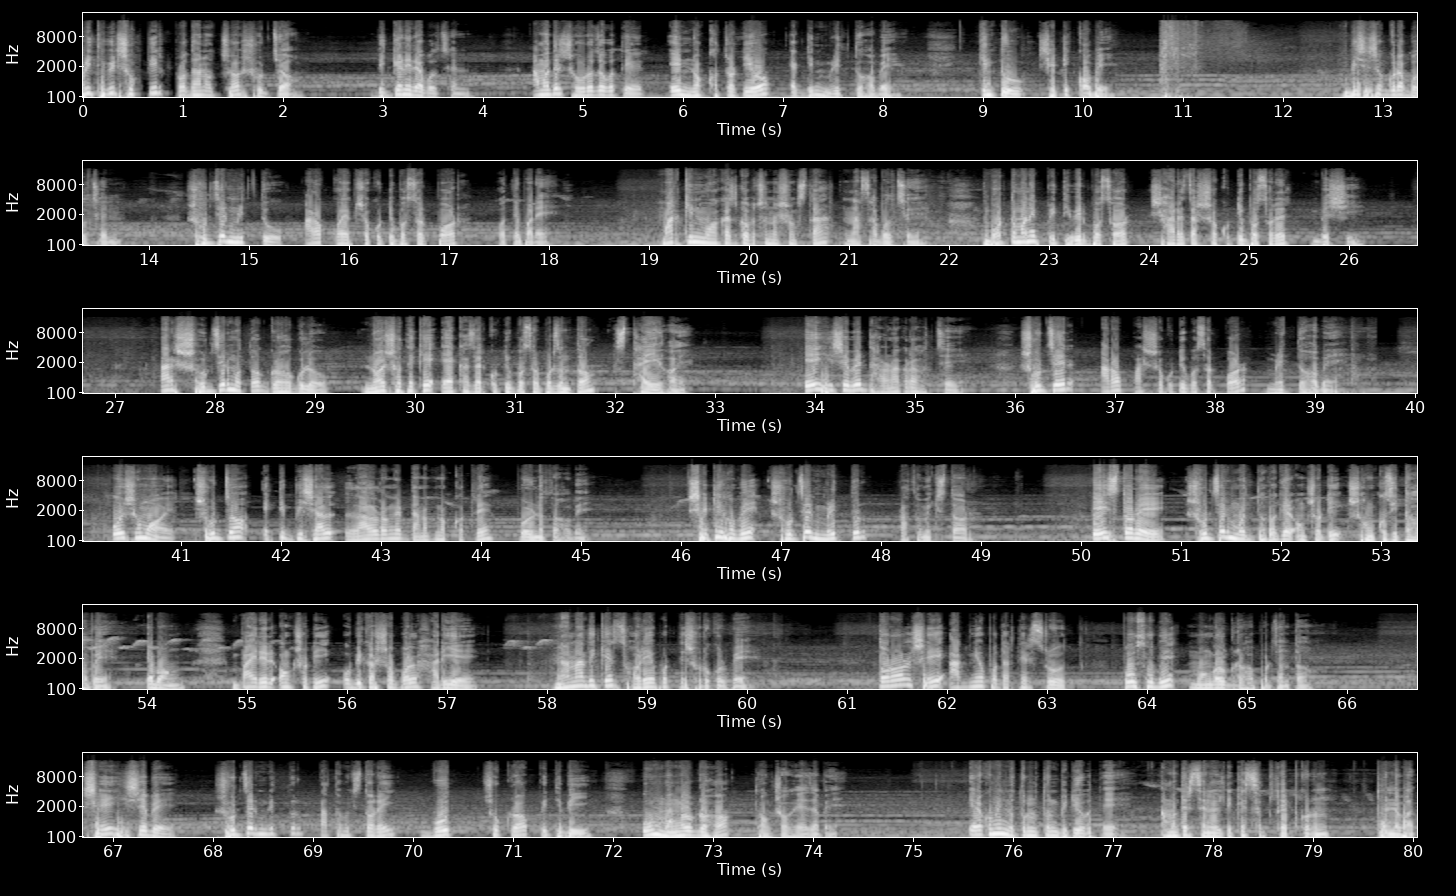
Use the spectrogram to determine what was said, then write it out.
পৃথিবীর শক্তির প্রধান উৎস সূর্য। বিজ্ঞানীরা বলছেন, আমাদের সৌরজগতের এই নক্ষত্রটিও একদিন মৃত্যু হবে। কিন্তু সেটি কবে? বিশেষজ্ঞরা বলছেন, সূর্যের মৃত্যু আরও কয়েকশো কোটি বছর পর হতে পারে। মার্কিন মহাকাশ গবেষণা সংস্থা নাসা বলছে, বর্তমানে পৃথিবীর বছর সাড়ে চারশো কোটি বছরের বেশি। আর সূর্যের মতো গ্রহগুলো নয়শো থেকে এক হাজার কোটি বছর পর্যন্ত স্থায়ী হয়। এই হিসেবে ধারণা করা হচ্ছে, সূর্যের আরও পাঁচশো কোটি বছর পর মৃত্যু হবে। ওই সময় সূর্য একটি বিশাল লাল রঙের দানব নক্ষত্রে পরিণত হবে। সেটি হবে সূর্যের মৃত্যুর প্রাথমিক স্তর। এই স্তরে সূর্যের মধ্যভাগের অংশটি সংকুচিত হবে এবং বাইরের অংশটি অবিকর্ষ বল হারিয়ে নানা দিকে ছড়িয়ে পড়তে শুরু করবে। তরল সেই আগ্নেয় পদার্থের স্রোত পৌঁছবে মঙ্গল গ্রহ পর্যন্ত। সেই হিসেবে সূর্যের মৃত্যুর প্রাথমিক স্তরেই বুধ, শুক্র, পৃথিবী ও মঙ্গল গ্রহ ধ্বংস হয়ে যাবে। এরকমই নতুন নতুন ভিডিও পেতে আমাদের চ্যানেলটিকে সাবস্ক্রাইব করুন। ধন্যবাদ।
